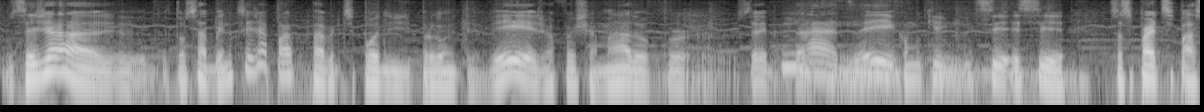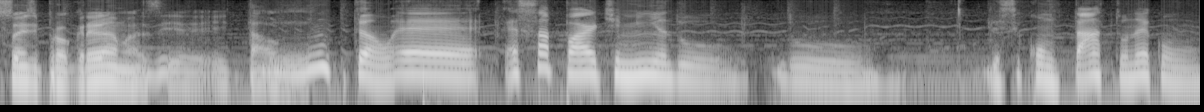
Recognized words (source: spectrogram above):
você já. Eu tô sabendo que você já pa- participou de programa de TV, já foi chamado por celebridades aí, como que esse, esse- essas participações em programas e, e tal. Então, é, essa parte minha do, do desse contato, né, com,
